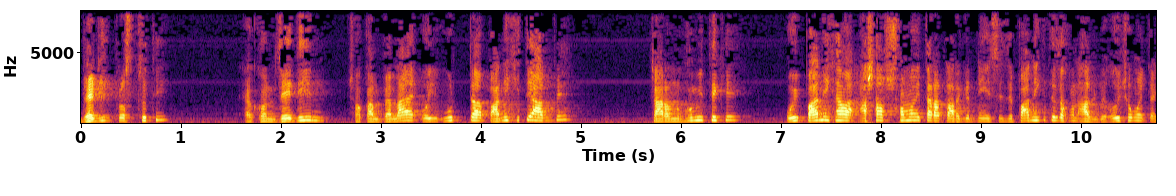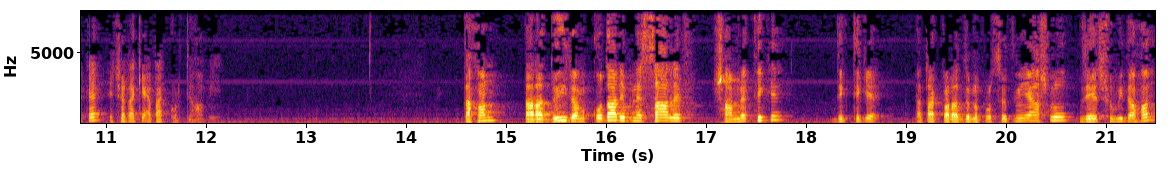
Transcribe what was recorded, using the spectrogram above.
রেডি প্রস্তুতি। এখন যেদিন সকালবেলায় ওই উটটা পানি খেতে আসবে, চারণভূমি থেকে, ওই পানি খাওয়া আসার সময় তারা টার্গেট নিয়েছে যে পানি খেতে যখন আসবে, ওই সময় থেকে সেটাকে অ্যাটাক করতে হবে। তখন তারা দুইজন কোদার ইবনে সালেফ সামনে থেকে, দিক থেকে অ্যাটাক করার জন্য প্রস্তুতি নিয়ে আসলো, যে সুবিধা হয়।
